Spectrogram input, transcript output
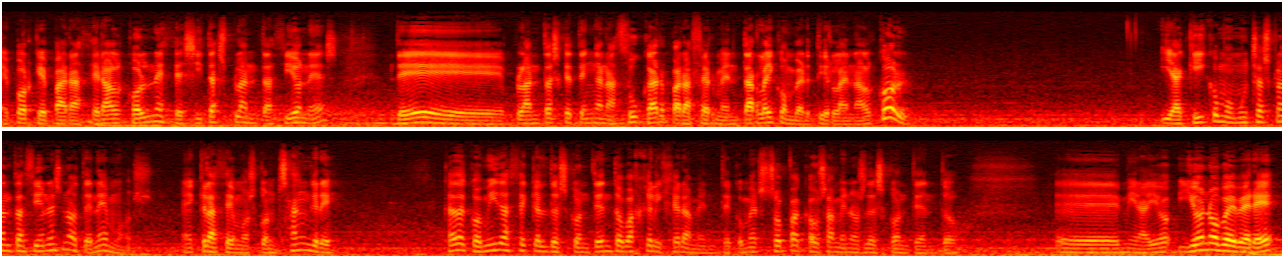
Eh, porque para hacer alcohol necesitas plantaciones de plantas que tengan azúcar para fermentarla y convertirla en alcohol. Y aquí, como muchas plantaciones, no tenemos. ¿Eh? ¿Qué le hacemos? ¿Con sangre? Cada comida hace que el descontento baje ligeramente. Comer sopa causa menos descontento. Eh, mira, yo, no beberé,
